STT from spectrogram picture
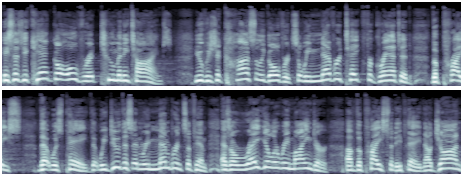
He says you can't go over it too many times. You, we should constantly go over it so we never take for granted the price that was paid. That we do this in remembrance of him as a regular reminder of the price that he paid. Now, John,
